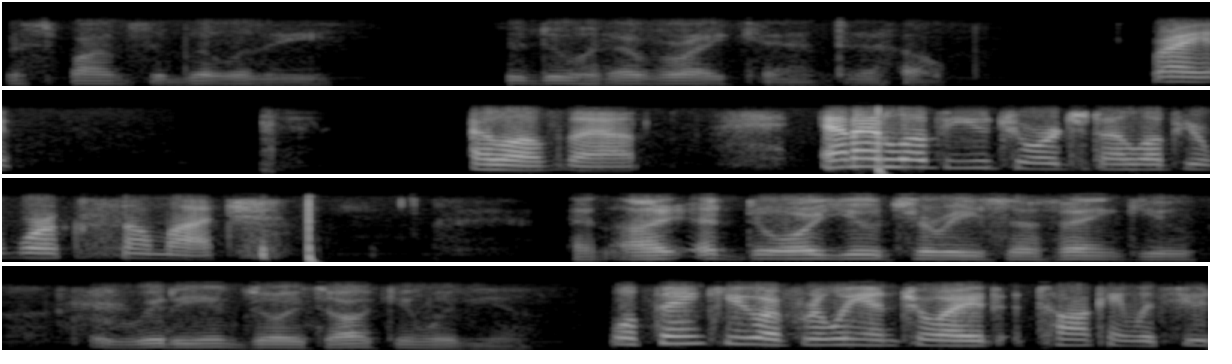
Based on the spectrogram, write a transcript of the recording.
responsibility to do whatever I can to help. Right. I love that. And I love you, George, and I love your work so much. And I adore you, Theresa. Thank you. I really enjoy talking with you. Well, thank you. I've really enjoyed talking with you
